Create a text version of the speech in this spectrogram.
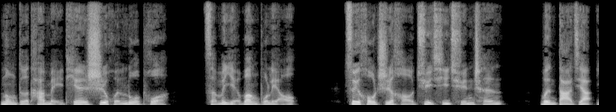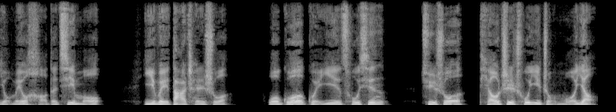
弄得他每天失魂落魄，怎么也忘不了。最后只好聚齐群臣，问大家有没有好的计谋。一位大臣说：“我国诡异粗心，据说调制出一种魔药。”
